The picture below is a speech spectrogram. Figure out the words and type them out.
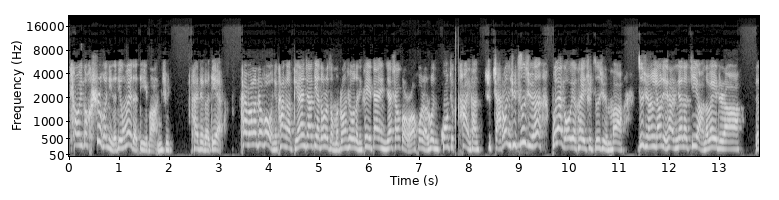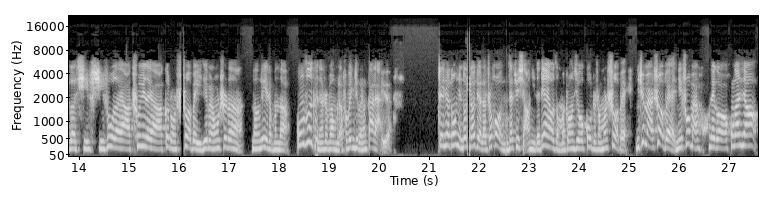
挑一个适合你的定位的地方，你去开这个店。开完了之后，你看看别人家店都是怎么装修的，你可以带你家小狗啊，或者说你光去看一看，就假装你去咨询，不带狗也可以去咨询吧，咨询了解一下人家的寄养的位置啊，那个洗洗漱的呀、吹的呀，各种设备以及美容师的能力什么的，工资肯定是问不了，除非你去给人干俩月。这些东西你都了解了之后，你再去想你的店要怎么装修，购置什么设备，你去买设备，你说买那个烘干箱，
